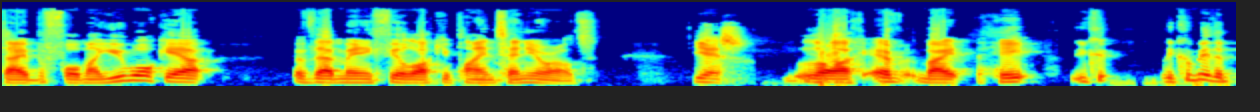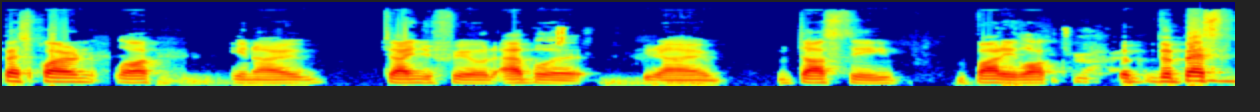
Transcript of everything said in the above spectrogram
day before, mate, you walk out of that meeting feel like you're playing ten year olds. Yes. Like, every, mate, he you could he could be the best player in like you know Dangerfield, Ablett, you know Dusty, Buddy, like the, the best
